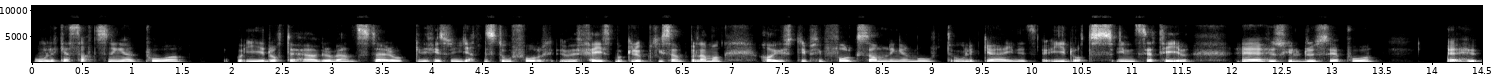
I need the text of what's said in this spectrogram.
olika satsningar på på idrott till höger och vänster och det finns en jättestor Facebookgrupp till exempel där man har just princip folksamlingar mot olika idrottsinitiativ. Eh, hur skulle du se på eh, hur,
